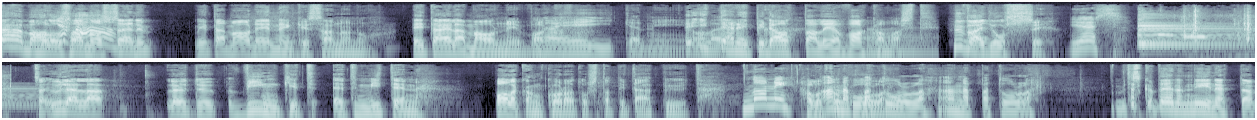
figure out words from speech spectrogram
Tähän mä haluan sanoa sen, mitä mä oon ennenkin sanonut. Ei tämä elämä ole niin No vakava. eikä niin Ei, ole. itseään ei pidä ottaa liian vakavasti. Hyvä Jussi. Yes. Sä Ylellä löytyy vinkit, että miten palkankorotusta pitää pyytää. No niin, annappa kuulla? tulla, annappa tulla. Pitäisikö tehdä niin, että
